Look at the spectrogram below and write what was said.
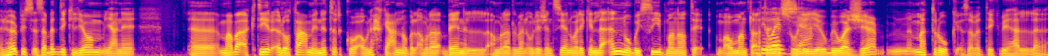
الهربيس إذا بدك اليوم يعني ما بقى كتير له طعمة نتركه أو نحكي عنه بالأمراض بين الأمراض المنقولة جنسيا ولكن لأنه بيصيب مناطق أو منطقة بيوجع. تناسلية وبيوجع متروك إذا بدك بهال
